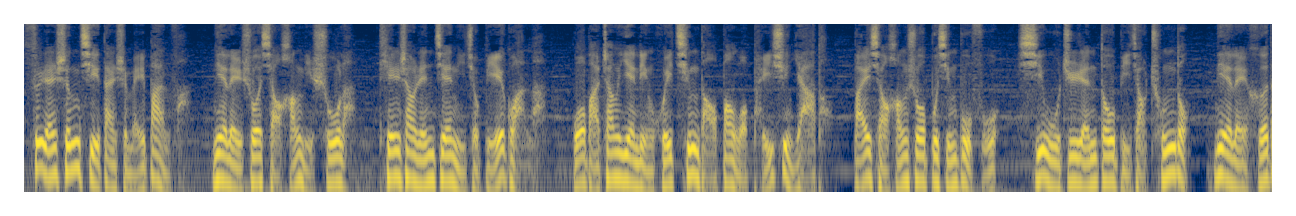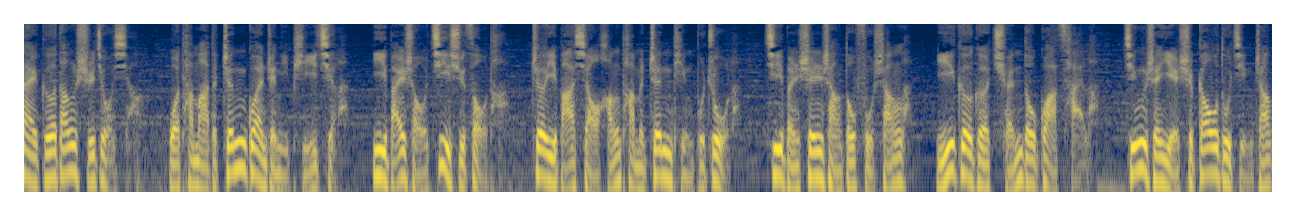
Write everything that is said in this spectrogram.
虽然生气，但是没办法。聂磊说：“小航，你输了，天上人间你就别管了，我把张燕领回青岛，帮我培训丫头。”白小航说：“不行，不服。习武之人都比较冲动。”聂磊和戴哥当时就想：“我他妈的真惯着你脾气了。”一摆手，继续揍他。这一把小航他们真挺不住了，基本身上都负伤了，一个个全都挂彩了，精神也是高度紧张，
